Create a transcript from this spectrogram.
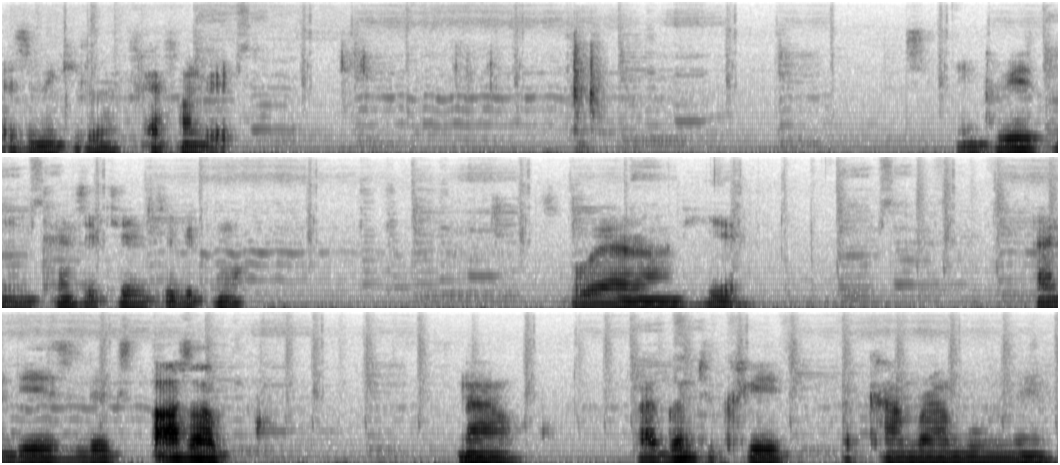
let's make it like 500 increase the intensity a little bit more. So we're around here. And this looks awesome. Now we're going to create a camera movement.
